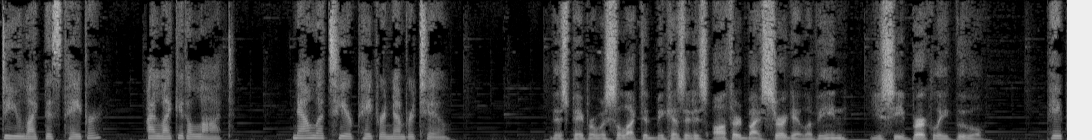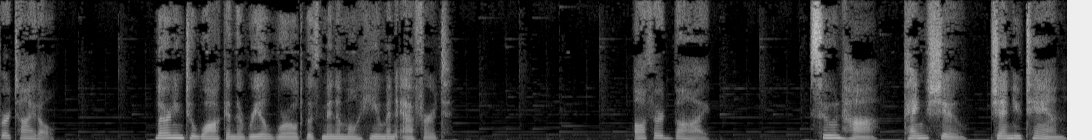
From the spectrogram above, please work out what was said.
Do you like this paper? I like it a lot. Now let's hear paper number 2. This paper was selected because it is authored by Sergey Levine, UC Berkeley, Google. Paper title Learning to Walk in the Real World with Minimal Human Effort. Authored by Sehoon Ha, Peng Xu, Zhenyu Tan,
